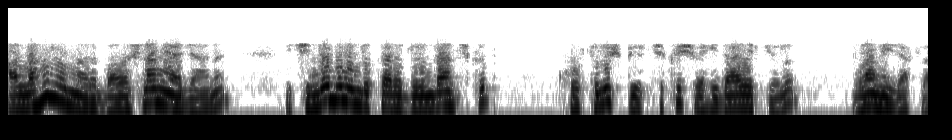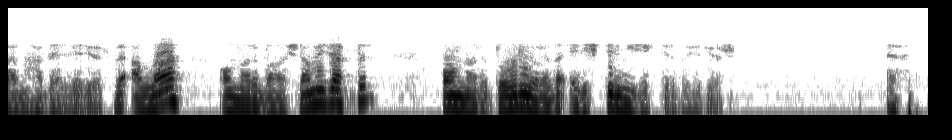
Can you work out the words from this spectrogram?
Allah'ın onları bağışlamayacağını, içinde bulundukları durumdan çıkıp kurtuluş bir çıkış ve hidayet yolu bulamayacaklarını haber veriyor. Ve Allah onları bağışlamayacaktır, onları doğru yola da eriştirmeyecektir buyuruyor. Evet.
